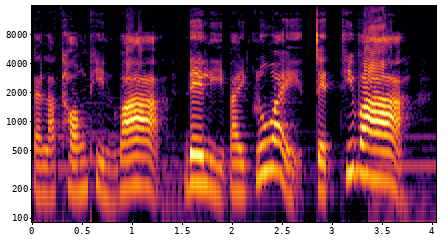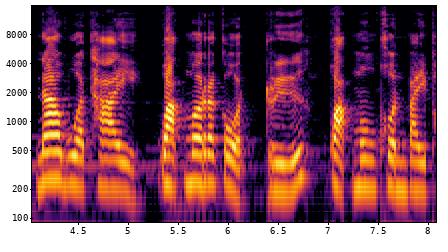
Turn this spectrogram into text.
แต่ละท้องถิ่นว่า เดลีใบกล้วย เจ็ดทิวา หน้าวัวไทย กวักมรกตหรือกวักมงคลใบโพ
